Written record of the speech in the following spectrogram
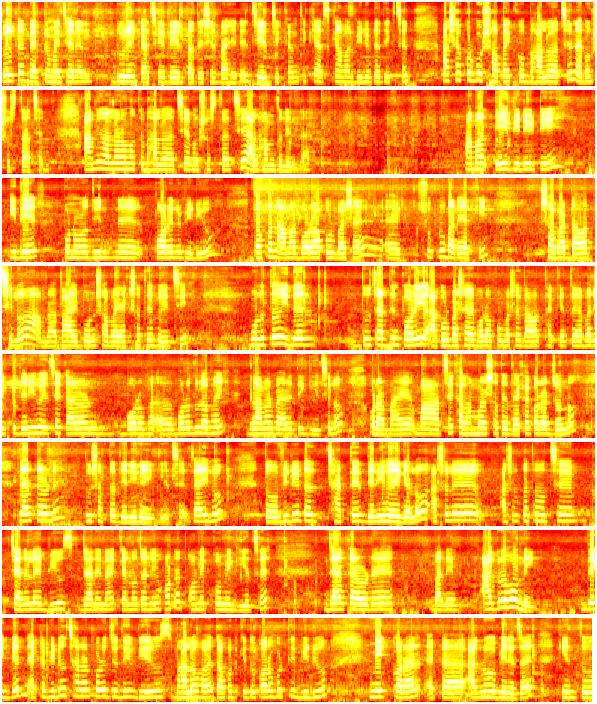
welcome back to my channel দূরের কাছে, দেশ বা দেশের বাইরে, যে যেখান থেকে আজকে আমার ভিডিওটা দেখছেন, আশা করব সবাই খুব ভালো আছেন এবং সুস্থ আছেন। আমিও আল্লাহর মতো ভালো আছি এবং সুস্থ আছি, আলহামদুলিল্লাহ। আমার এই ভিডিওটি ঈদের পনেরো দিনের পরের ভিডিও। তখন আমার বড় আপুর বাসায় এক শুক্রবারে আর কি সবার দাওয়াত ছিল। আমরা ভাই বোন সবাই একসাথে হয়েছি। মূলত ঈদের দু চার দিন পরেই আপুর বাসায়, বড় আপুর বাসায় দাওয়াত থাকে। তো এবার একটু দেরি হয়েছে কারণ বড় বড় দুলা ভাই গ্রামের বাড়িতে গিয়েছিল। ওনার মায়ে, মা আছে খালাম্মার সাথে দেখা করার জন্য। যার কারণে দু সপ্তাহ দেরি হয়ে গিয়েছে। যাই হোক, তো ভিডিওটা ছাড়তে দেরি হয়ে গেল। আসলে আসল কথা হচ্ছে চ্যানেলে ভিউজ জানি না, কেন জানি হঠাৎ অনেক কমে গিয়েছে। যার কারণে মানে আগ্রহ নেই। দেখবেন, একটা ভিডিও ছাড়ার পরে যদি ভিউজ ভালো হয়, তখন কিন্তু পরবর্তী ভিডিও মেক করার একটা আগ্রহ বেড়ে যায়। কিন্তু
